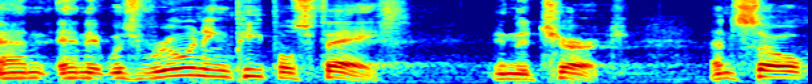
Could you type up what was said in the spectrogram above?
and and it was ruining people's faith in the church. And so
